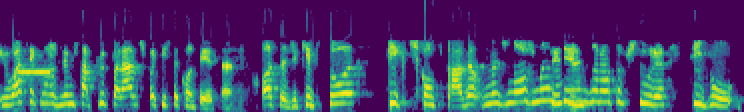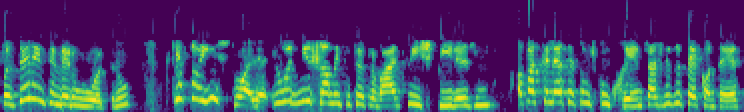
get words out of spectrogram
eu acho é que nós devemos estar preparados para que isto aconteça. Ou seja, que a pessoa fique desconfortável, mas nós mantermos a nossa postura. Tipo, fazer entender o outro que é só isto. Olha, eu admiro realmente o teu trabalho, tu inspiras-me. Opa, se calhar até somos concorrentes, às vezes até acontece,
